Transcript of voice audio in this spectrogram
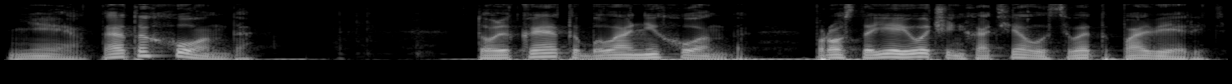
Нет, это Хонда. Только это была не Хонда. Просто ей очень хотелось в это поверить.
